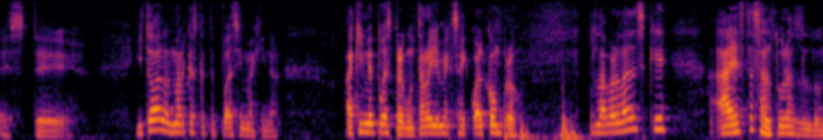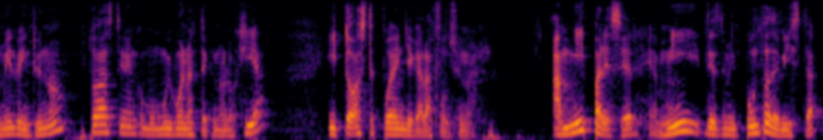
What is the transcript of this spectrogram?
este, y todas las marcas que te puedas imaginar. Aquí me puedes preguntar, oye Mexa, ¿cuál compro? Pues la verdad es que a estas alturas del 2021, todas tienen como muy buena tecnología y todas te pueden llegar a funcionar. A mi parecer, a mí, desde mi punto de vista,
